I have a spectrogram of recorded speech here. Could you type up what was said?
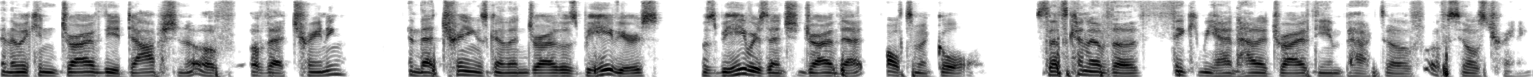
And then we can drive the adoption of, of that training. And that training is going to then drive those behaviors. Those behaviors then should drive that ultimate goal. So that's kind of the thinking behind how to drive the impact of, of sales training.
